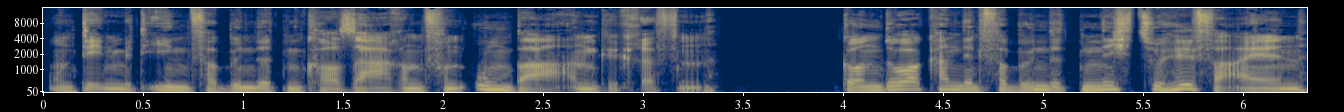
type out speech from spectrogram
und den mit ihnen verbündeten Korsaren von Umbar angegriffen. Gondor kann den Verbündeten nicht zu Hilfe eilen,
